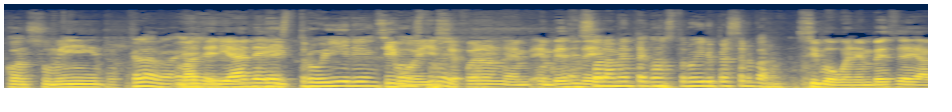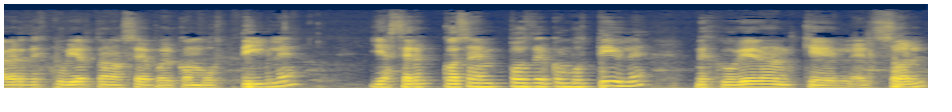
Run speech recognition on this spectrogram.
consumir Claro, eh, materiales y- destruir y sí, pues, y construir. se fueron en, en vez En de solamente construir y preservar. sí, pues bueno, en vez de haber descubierto, no sé, pues el combustible y hacer cosas en pos del combustible, descubrieron que el, el sol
